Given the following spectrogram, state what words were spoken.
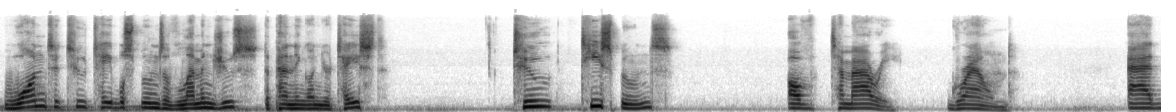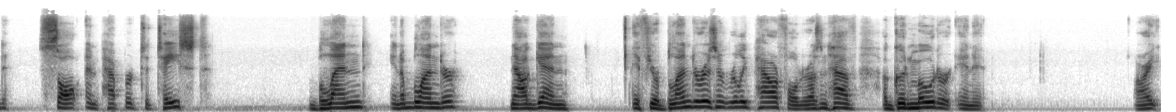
One to two tablespoons of lemon juice, depending on your taste two teaspoons of tamari ground. Add salt and pepper to taste. Blend in a blender. Now, again, if your blender isn't really powerful or doesn't have a good motor in it, all right,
